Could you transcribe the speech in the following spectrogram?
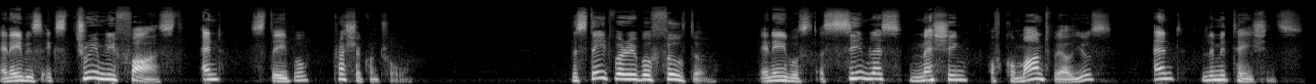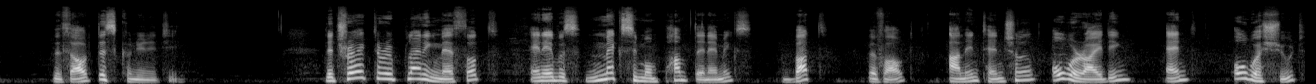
enables extremely fast and stable pressure control. The state variable filter enables a seamless meshing of command values and limitations without discontinuity. The trajectory planning method enables maximum pump dynamics but without unintentional overriding and overshoot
